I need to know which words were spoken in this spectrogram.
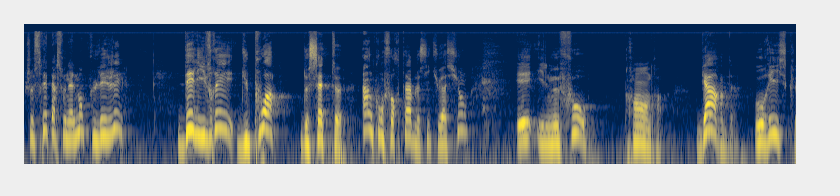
je serai personnellement plus léger, délivré du poids de cette inconfortable situation, et il me faut prendre garde au risque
